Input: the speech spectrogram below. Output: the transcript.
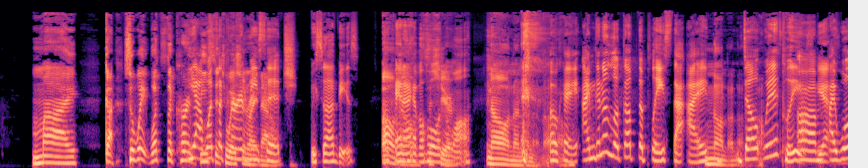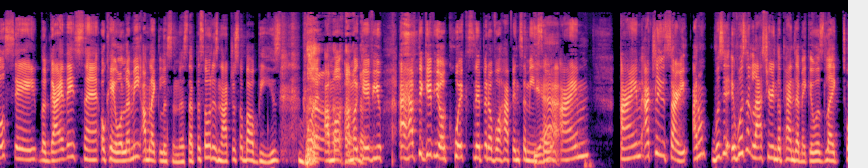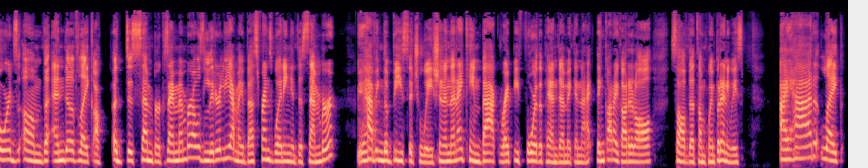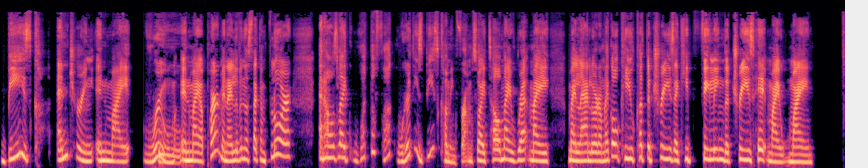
my god. So wait, what's the current yeah, bee what's the situation current right bee now? sitch? We still have bees. Oh, and I have a hole in the wall. No, no, no, no, no. no. Okay, I'm gonna look up the place that I No, no, no. dealt no. with. Please, Um, yeah. I will say the guy they sent. Okay, well, let me. I'm like, listen, this episode is not just about bees, but I'm. i I'm gonna give you. I have to give you a quick snippet of what happened to me. Yeah. So I'm. I'm actually sorry. I don't. Was it? It wasn't last year in the pandemic. It was like towards um the end of like a, a December because I remember I was literally at my best friend's wedding in December Yeah. having the bee situation. And then I came back right before the pandemic and I thank God I got it all solved at some point. But anyways, I had like bees entering in my room Ooh. in my apartment. I live in the second floor and I was like, what the fuck? Where are these bees coming from? So I tell my rep my my landlord, I'm like, oh, can you cut the trees? I keep feeling the trees hit my my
